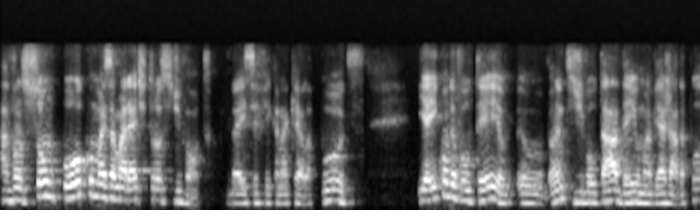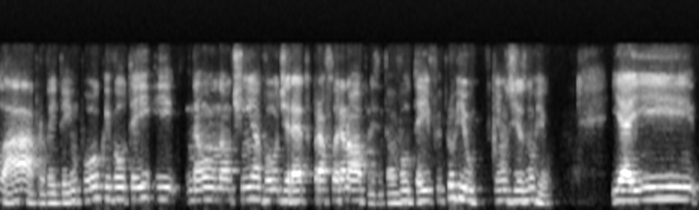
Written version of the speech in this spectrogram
avançou um pouco, mas a maré te trouxe de volta. Daí você fica naquela, putz, e aí, quando eu voltei, eu, eu, antes de voltar, dei uma viajada por lá, aproveitei um pouco e voltei e não, não tinha voo direto para Florianópolis. Então, eu voltei e fui para o Rio. Fiquei uns dias no Rio. E aí,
